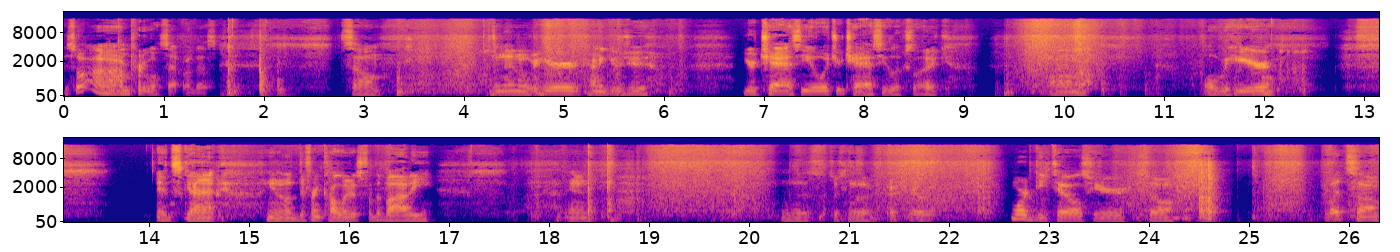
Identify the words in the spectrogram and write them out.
So uh, I'm pretty well set with this. So, and then over here, it kind of gives you your chassis, what your chassis looks like. Um, over here, it's got, you know, different colors for the body. And there's just another picture of it. More details here. So let's um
